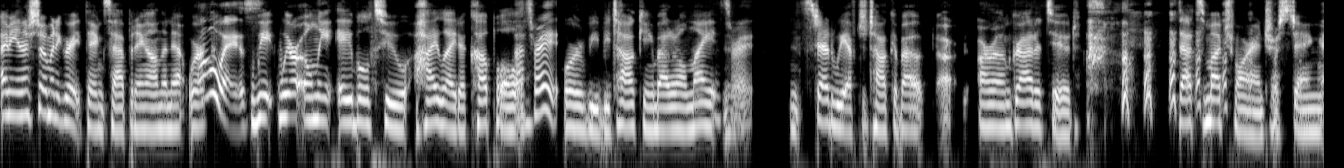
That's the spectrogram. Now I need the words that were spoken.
I mean, there's so many great things happening on the network. Always. We we're only able to highlight a couple. That's right. Or we'd be talking about it all night. That's right. Instead, we have to talk about our, our own gratitude. That's much more interesting.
